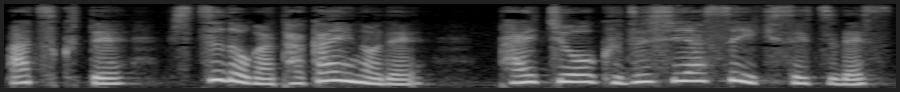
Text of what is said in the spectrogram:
暑くて湿度が高いので体調を崩しやすい季節です。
